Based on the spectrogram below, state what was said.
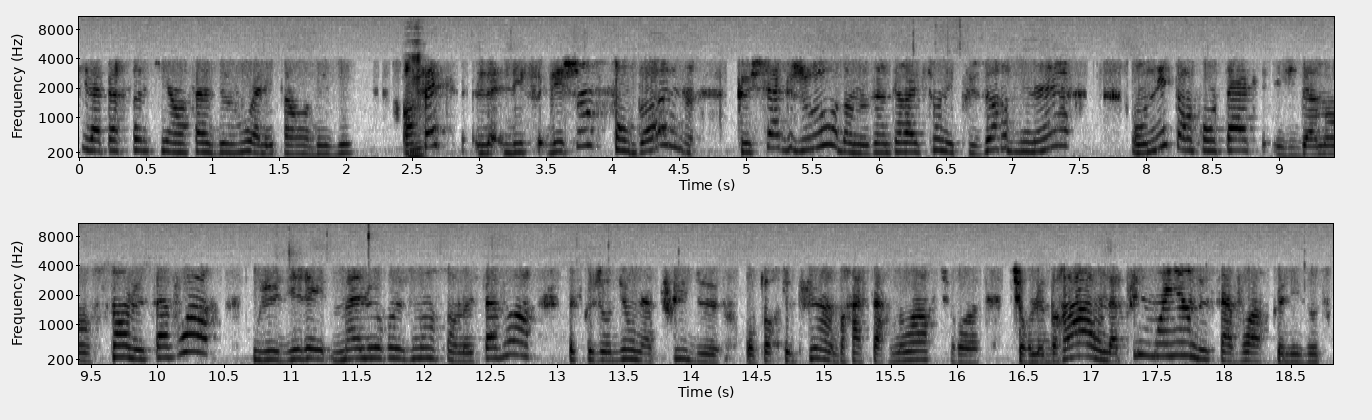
si la personne qui est en face de vous, elle n'est pas endeuillée. En fait, les, les chances sont bonnes que chaque jour, dans nos interactions les plus ordinaires, on est en contact, évidemment, sans le savoir, ou je dirais malheureusement sans le savoir, parce qu'aujourd'hui on n'a plus de, on porte plus un brassard noir sur sur le bras, on n'a plus de moyen de savoir que les autres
